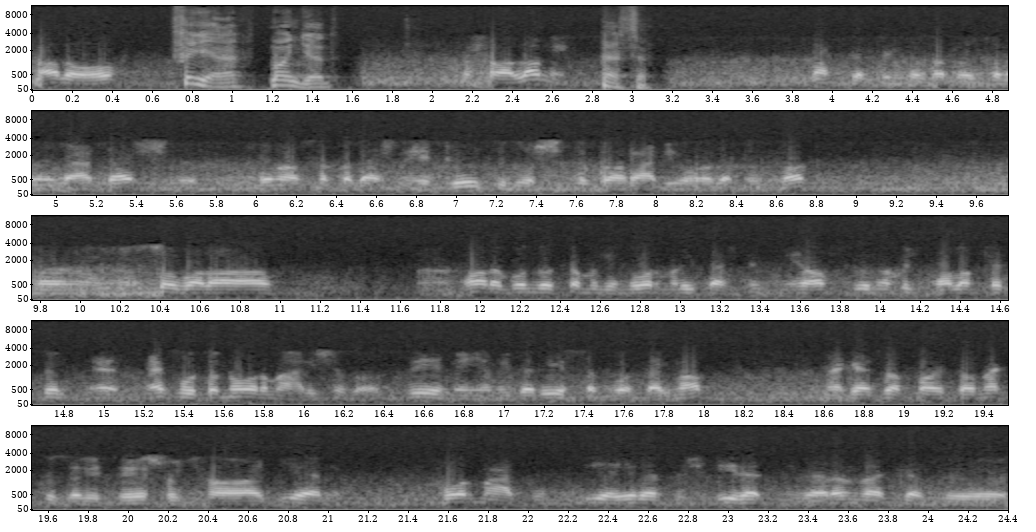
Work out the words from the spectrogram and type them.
Haló? Figyelek, mondjad. Most hallani? Persze megtörtént az adótanulváltás, vonalszakadás nélkül, tudósítok a rádióhallgatóknak. Szóval a, arra gondoltam, hogy a normalitás néha abszolútnak, hogy alapvetően ez, ez volt a normális, ez az élmény, amiben részem volt tegnap, meg ez a fajta megközelítés, hogyha egy ilyen formátum, ilyen jelentős életművel rendelkező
